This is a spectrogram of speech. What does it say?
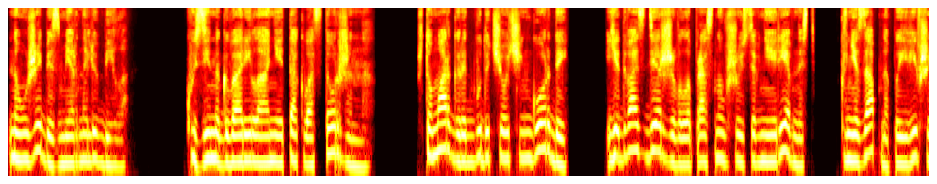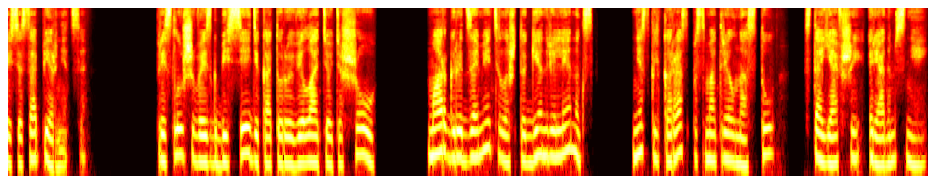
но уже безмерно любила. Кузина говорила о ней так восторженно, что Маргарет, будучи очень гордой, едва сдерживала проснувшуюся в ней ревность к внезапно появившейся сопернице. Прислушиваясь к беседе, которую вела тетя Шоу, Маргарет заметила, что Генри Ленокс несколько раз посмотрел на стул, стоявший рядом с ней.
